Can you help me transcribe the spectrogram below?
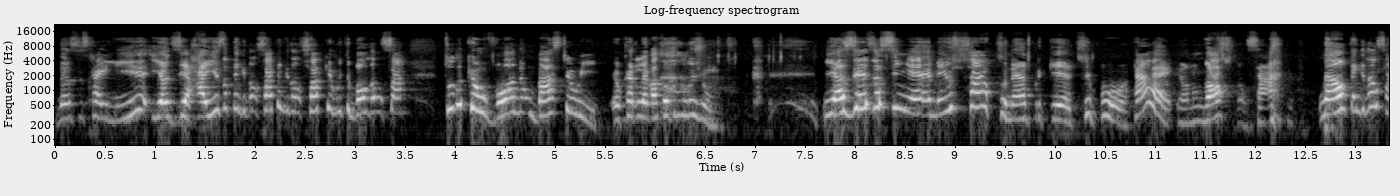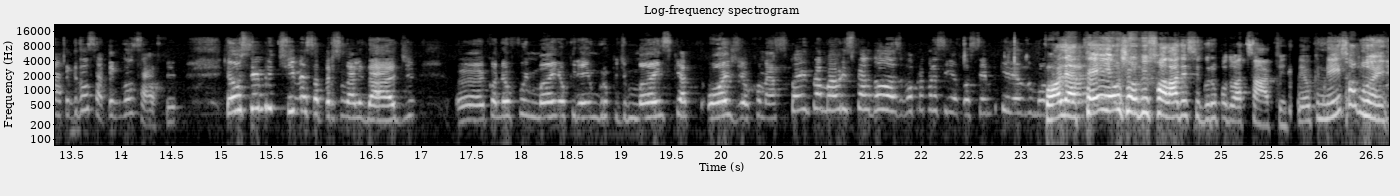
dança israeli e eu dizia, Raíza tem que dançar, tem que dançar, porque é muito bom dançar. Tudo que eu vou, não basta eu ir. Eu quero levar todo mundo junto. E às vezes, assim, é meio chato, né? Porque, tipo, cara, eu não gosto de dançar. Não, tem que dançar, tem que dançar, tem que dançar. Então, eu sempre tive essa personalidade. Uh, quando eu fui mãe, eu criei um grupo de mães que hoje eu começo, tô indo pra Maurício Cardoso, vou pra pracinha, eu tô sempre querendo mostrar. Olha, até eu já ouvi falar desse grupo do WhatsApp, eu que nem sou mãe.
